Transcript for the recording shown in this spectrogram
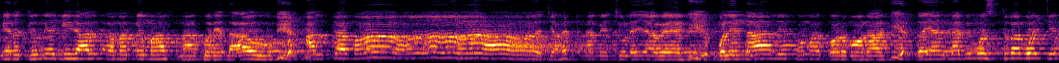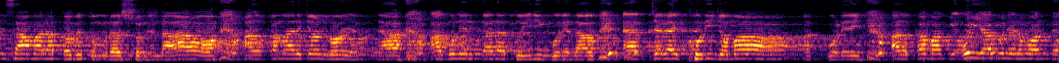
কেন তুমি যদি আলকামাকে মাফ না করে দাও, আলকামা জাহান্নামে চলে যাবে। বলে, না, আমি ক্ষমা করব না। দয়ার নবী মুস্তফা বলছেন, সামারা, তবে তোমরা শুনে নাও। আলকামার জন্য একটা আগুনের কাদা তৈরি করে দাও। এক জায়গায় খড়ি জমা করে আলকামাকে ওই আগুনের মধ্যে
